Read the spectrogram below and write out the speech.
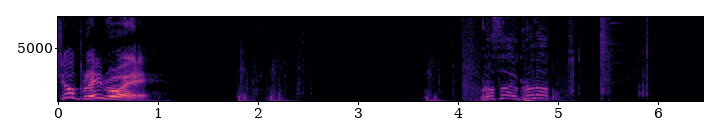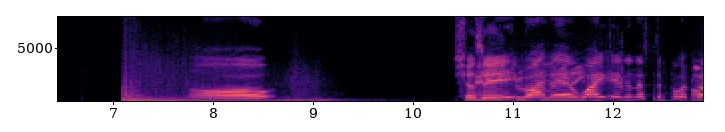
Good job, Leroy. Бросаю гранату! Oh. Enemy Shazzy troops right there eliminated. waiting, and that's the point point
